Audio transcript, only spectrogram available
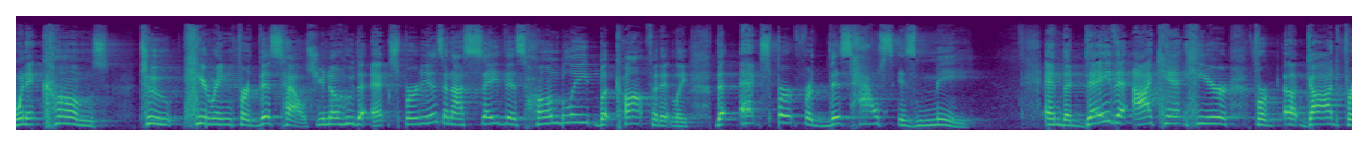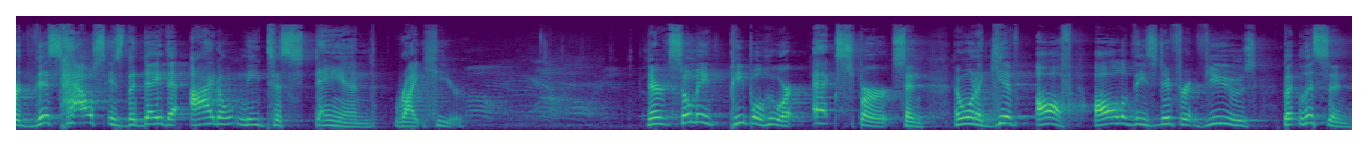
when it comes to hearing for this house. You know who the expert is? And I say this humbly but confidently the expert for this house is me. And the day that I can't hear for uh, God for this house is the day that I don't need to stand right here. There are so many people who are experts and they want to give off all of these different views. But listen,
